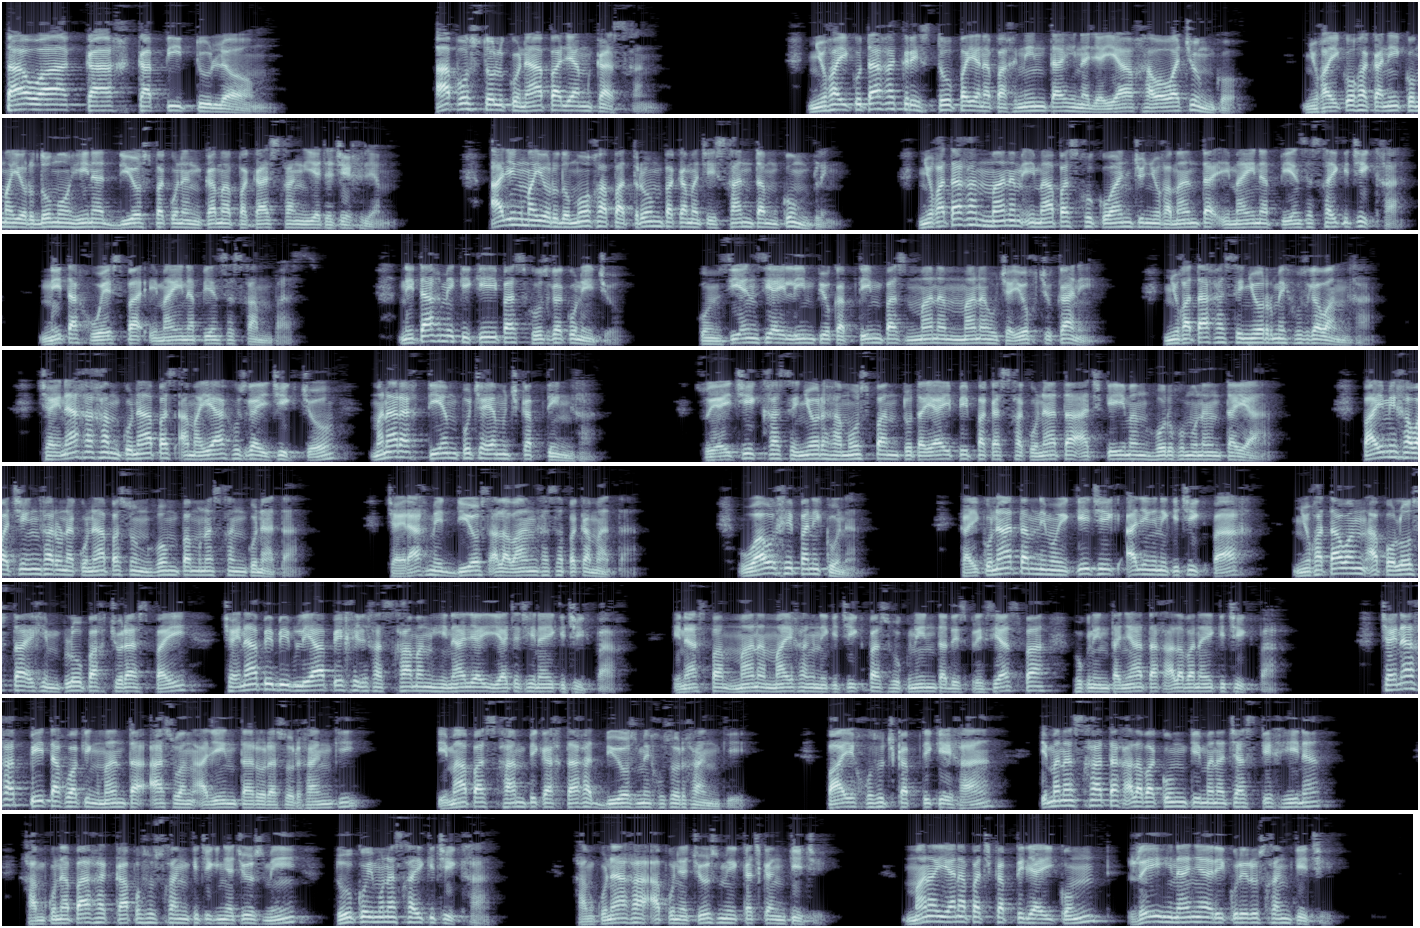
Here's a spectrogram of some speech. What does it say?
Tawa kah capítulo. Apostol kunapa kashan. Ñuqaykutaqa Cristupa yanapaqninta hinallaya hawawachunko. Ñuqaykuqa kaniko mayordomo hina Diospa kunankama pakasqan yachachiqllam. Allin mayordomoqa patronpa kamachisqantam cumplen. Ñuqataqa manam imapas hukuanchu ñuqamanta imayna piensasqaykichikqa. Nita juezpa imaina piensas jampas. Nitagmi kikipas juzga kunichu. Conciencia y limpio captimpas mana mana huchayochu kani. Señor me juzgawanja. Chaynaja hamkunapas amaya juzgaichikcho, manaraj tiempo chayamuchkaptinja. Suyaichikja señor hamuspan tutayaypi pakasjakunata achkiman hurjumunantaya. Paimi hawachinqa runakunapa sunqunpa munasqankunata. Chayraqmi Dios alabanqa sapakamata. Wawqi panikuna. Kaykunatam nimuykichik allin nikichikpaq, ñuqatawan Apolosta ejemplupaq churaspay, chaynapi Bibliapi qillqasqaman hinalla yachachinaykichikpaq. Hinaspa mana mayqan nikichikpas hukninta despreciaspa, huknintañataq alabanaykichikpaq. Chaynaqa pitaq wakinmanta aswan allinta rurasurqanki, imapas hampi kaqtaqa Diosmi husurqanki. Pay husuchkaptikiqa, imanasqataq alabakunki manachaskiq hina, qamkunapaqa kapususqankichikñachusmi tukuy munasqaykichikqa. Qamkunaqa apuñachusmi kachkankichik. Mana yanapachkaptillaykum, rey hinaña rikurirusqankichik.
